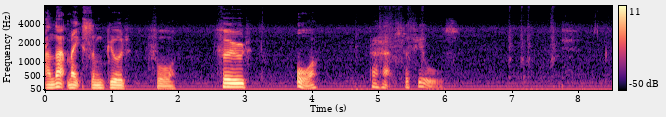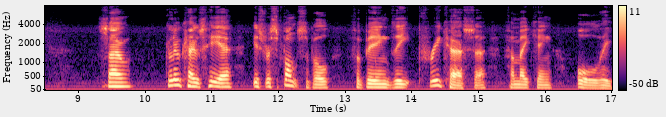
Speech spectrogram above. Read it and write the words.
and that makes them good for food or perhaps for fuels. So glucose here is responsible for being the precursor for making all the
